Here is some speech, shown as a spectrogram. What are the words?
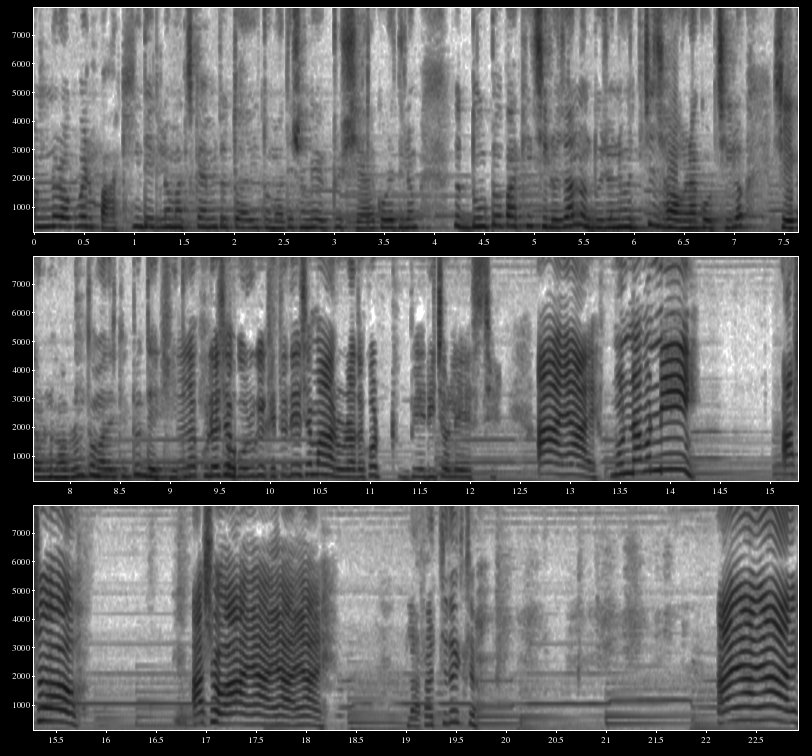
অন্য রকমের পাখি দেখলাম আজকে আমি, তো তাই তোমাদের সঙ্গে একটু শেয়ার করে দিলাম। তো দুটো পাখি ছিল, জানো? দুজনে হচ্ছে ঝগড়া করছিল। সেই কারণে ভাবলাম তোমাদেরকে একটু দেখিয়ে দিই। খুলেছে, গরুকে খেতে দিয়েছে মা, আর ওরা দেখো বেরিয়ে চলে এসছে। আয় আয়। মুন্না মুন্নি! আসো! আসো, আয় আয় আয় আয়। লাফাচ্ছে, দেখছ? আয় আয় আয়।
